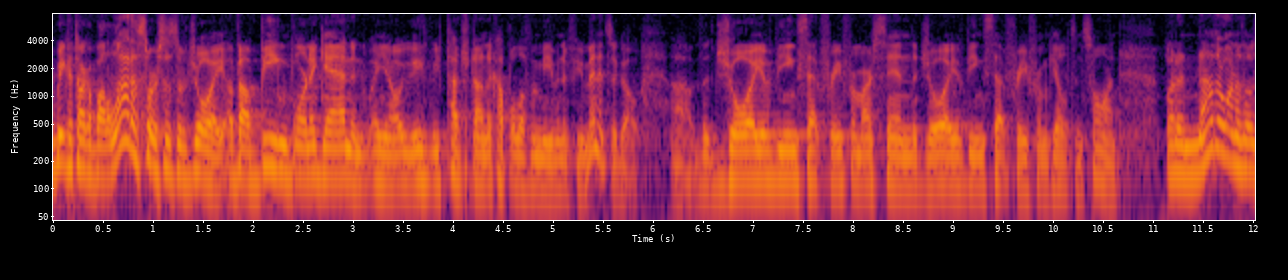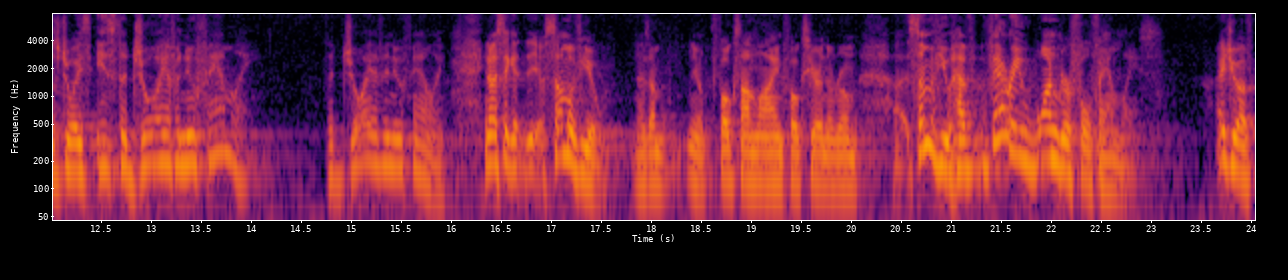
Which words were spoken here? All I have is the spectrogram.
we could talk about a lot of sources of joy about being born again, and you know we, have touched on a couple of them even a few minutes ago. Uh, the joy of being set free from our sin, the joy of being set free from guilt, and so on. But another one of those joys is the joy of a new family. The joy of a new family. You know, I thinking, some of you, as I'm, you know, folks online, folks here in the room, uh, some of you have very wonderful families. Right? You have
